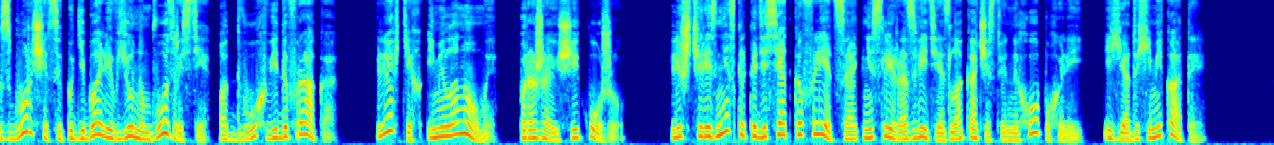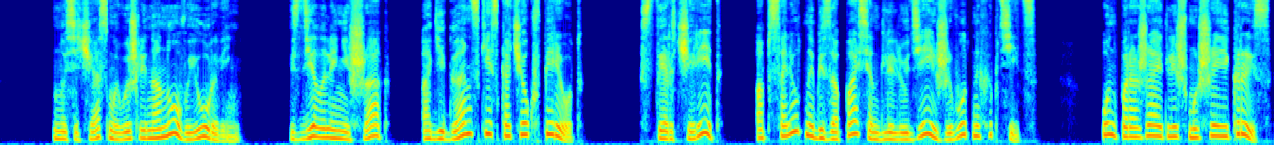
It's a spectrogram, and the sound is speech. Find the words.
Сборщицы погибали в юном возрасте от двух видов рака – легких и меланомы, поражающие кожу. Лишь через несколько десятков лет соотнесли развитие злокачественных опухолей и ядохимикаты. Но сейчас мы вышли на новый уровень. Сделали не шаг, а гигантский скачок вперед. Стерчерит абсолютно безопасен для людей, животных и птиц. Он поражает лишь мышей и крыс,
